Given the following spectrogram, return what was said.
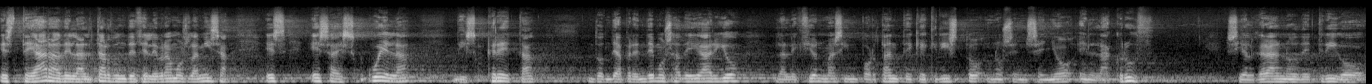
Este ara del altar donde celebramos la misa es esa escuela discreta donde aprendemos a diario la lección más importante que Cristo nos enseñó en la cruz. Si el grano de trigo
